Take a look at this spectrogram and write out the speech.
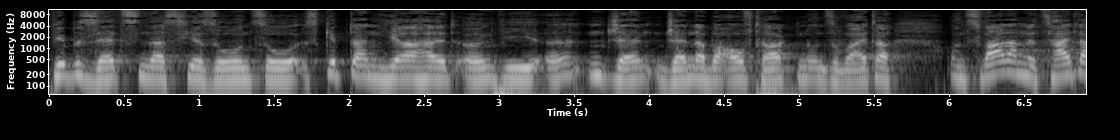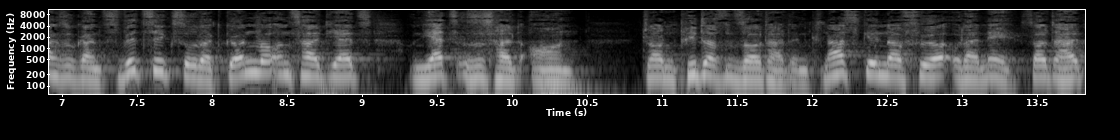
wir besetzen das hier so und so. Es gibt dann hier halt irgendwie äh, einen Gen Genderbeauftragten und so weiter. Und zwar dann eine Zeit lang so ganz witzig, so das gönnen wir uns halt jetzt. Und jetzt ist es halt on. Jordan Peterson sollte halt in den Knast gehen dafür, oder nee, sollte halt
